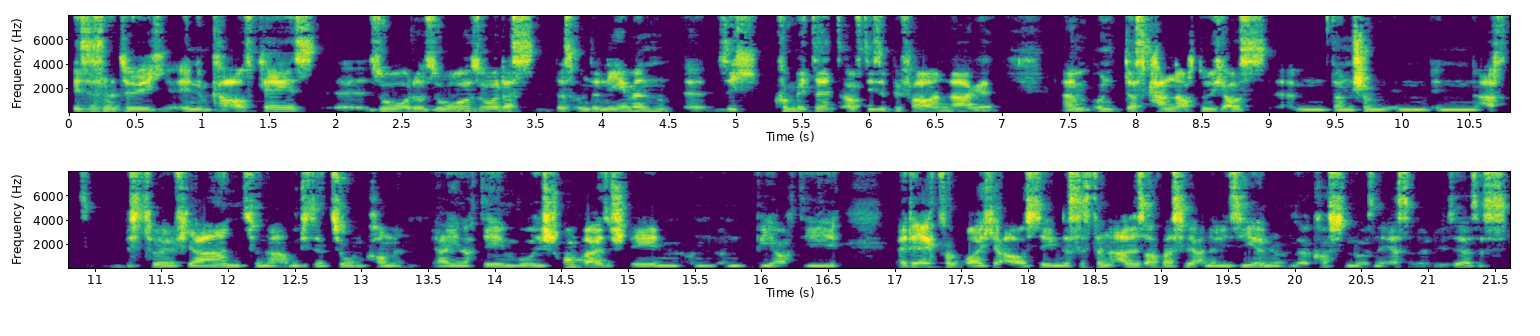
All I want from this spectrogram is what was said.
ist es natürlich in einem Kaufcase äh, so oder so so, dass das Unternehmen äh, sich committet auf diese PV-Anlage. Ähm, und das kann auch durchaus ähm, dann schon in, in acht bis zwölf Jahren zu einer Amortisation kommen. Ja, je nachdem, wo die Strompreise stehen und, und wie auch die äh, Direktverbräuche aussehen. Das ist dann alles auch, was wir analysieren in unserer kostenlosen Erstanalyse. Also es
